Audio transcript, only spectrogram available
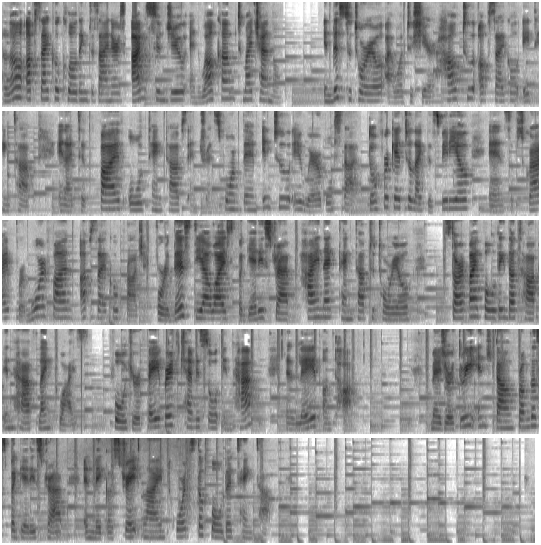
Hello upcycle clothing designers, I'm Sunju and welcome to my channel. In this tutorial, I want to share how to upcycle a tank top and I took 5 old tank tops and transformed them into a wearable style. Don't forget to like this video and subscribe for more fun upcycle projects. For this DIY spaghetti strap high neck tank top tutorial, start by folding the top in half lengthwise. Fold your favorite camisole in half and lay it on top. Measure 3 inch down from the spaghetti strap and make a straight line towards the folded tank top.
